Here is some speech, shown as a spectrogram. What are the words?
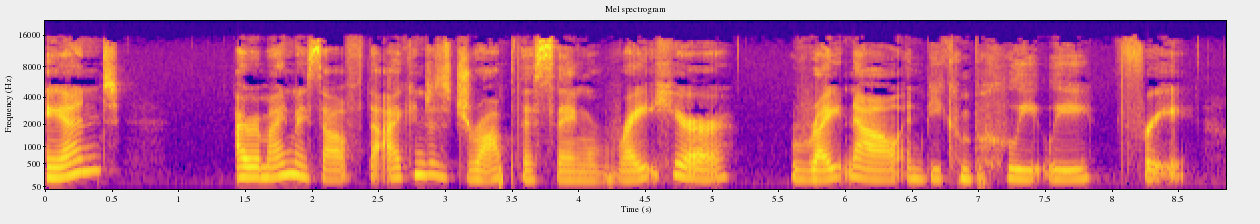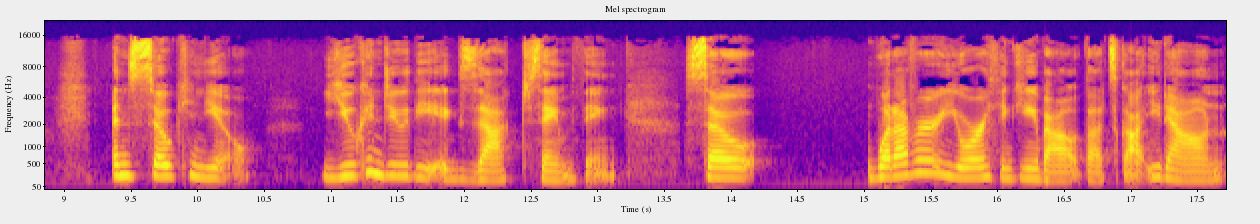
And I remind myself that I can just drop this thing right here, right now, and be completely free. And so can you. You can do the exact same thing. So, whatever you're thinking about that's got you down,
